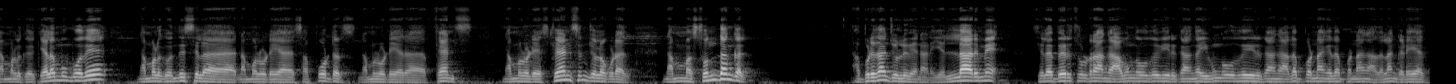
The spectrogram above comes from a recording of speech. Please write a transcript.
நம்மளுக்கு கிளம்பும் போதே நம்மளுக்கு வந்து சில நம்மளுடைய சப்போர்ட்டர்ஸ் நம்மளுடைய ஃபேன்ஸ் நம்மளுடைய ஃபேன்ஸுன்னு சொல்லக்கூடாது. நம்ம சொந்தங்கள். அப்படி தான் சொல்லுவேன் நான். எல்லாருமே சில பேர் சொல்கிறாங்க அவங்க உதவி இருக்காங்க இவங்க உதவி இருக்காங்க அதை பண்ணாங்க இதை பண்ணாங்க அதெல்லாம் கிடையாது.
